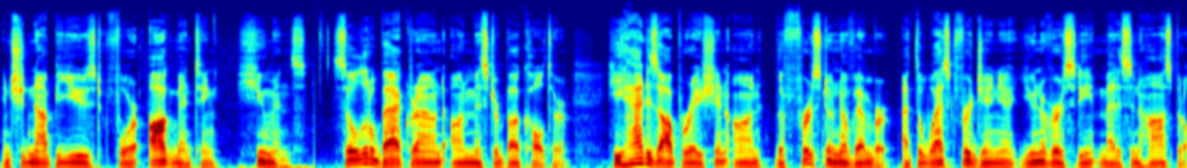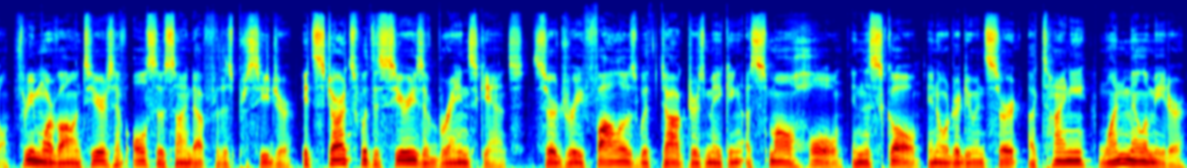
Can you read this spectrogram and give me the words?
and should not be used for augmenting humans. So, a little background on Mr. Buckhalter. He had his operation on the 1st of November at the West Virginia University Medicine Hospital. Three more volunteers have also signed up for this procedure. It starts with a series of brain scans. Surgery follows with doctors making a small hole in the skull in order to insert a tiny 1 millimeter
